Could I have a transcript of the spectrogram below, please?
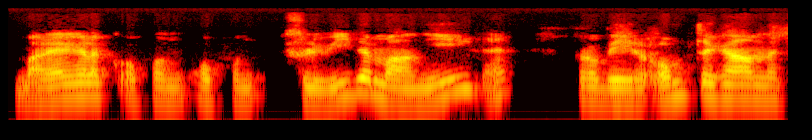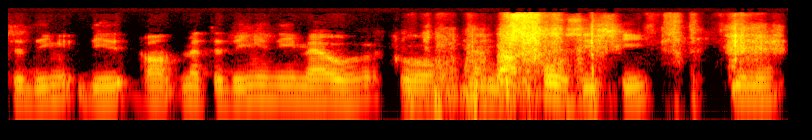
maar eigenlijk op een, op een fluïde manier. Hè? proberen om te gaan met de dingen die, met de dingen die mij overkomen. En dat positie kunnen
